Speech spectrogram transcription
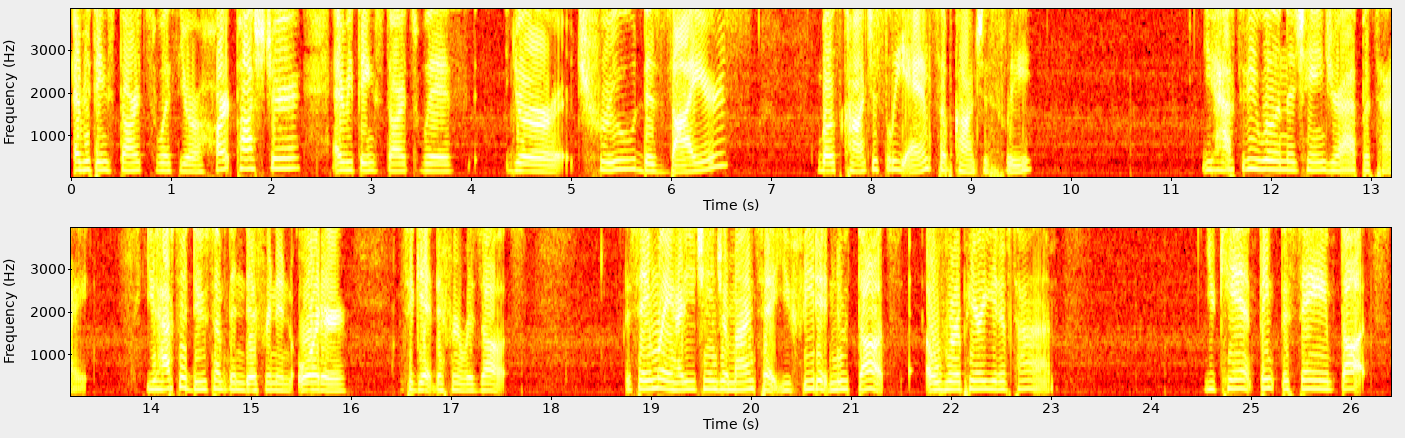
Everything starts with your heart posture. Everything starts with your true desires, both consciously and subconsciously. You have to be willing to change your appetite. You have to do something different in order to get different results. The same way, how do you change your mindset? You feed it new thoughts over a period of time. You can't think the same thoughts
